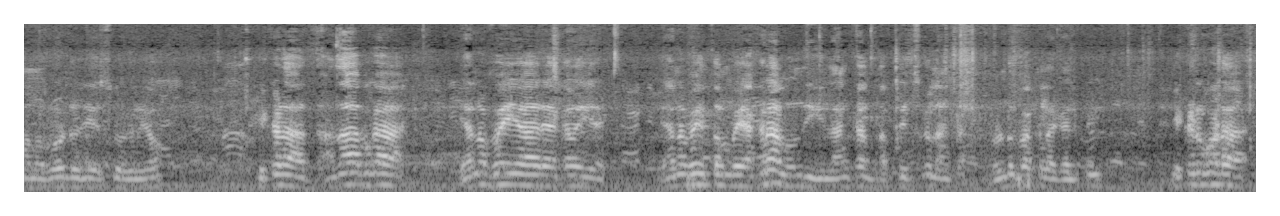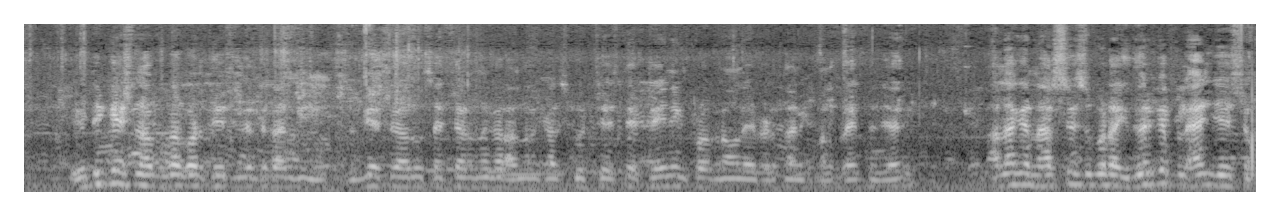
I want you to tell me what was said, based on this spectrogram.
మనం రోడ్డు చేసుకోగలిగాం. ఇక్కడ దాదాపుగా ఎనభై ఆరు ఎకర ఎనభై తొంభై ఎకరాలు ఉంది ఈ లంక అంతా లంక రెండు పక్కల కలిపి. ఇక్కడ కూడా ఎడ్యుకేషన్ హబ్గా కూడా తీర్చిదిద్దడానికి దుర్గేష్ గారు సత్యానంద గారు అందరం కలిసి కూర్చి చేస్తే ట్రైనింగ్ ప్రోగ్రాంలు పెట్టడానికి మనం ప్రయత్నం చేయాలి. అలాగే నర్సెస్ కూడా ఇదివరకే ప్లాన్ చేసాం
